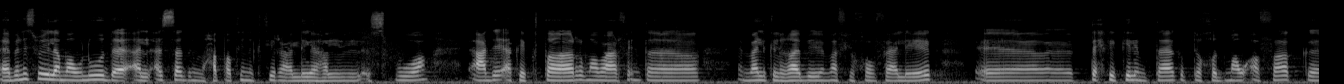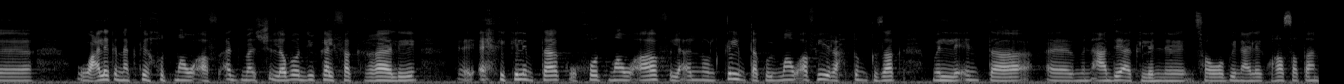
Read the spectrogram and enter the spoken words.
آه، بالنسبة لمولود الأسد المحططين كثير عليه هالاسبوع أعدائك كتار ما بعرف أنت ملك الغابه ما في خوف عليك. بتحكي كلمتك بتاخذ موقفك وعليك إنك تاخذ موقف. قد ما لو بده يكلفك غالي. احكي كلمتك وخذ موقف لأنه كلمتك والموقف هي رح تنقذك من اللي أنت آه، من أعدائك اللي هن مصوبين عليك وخاصة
